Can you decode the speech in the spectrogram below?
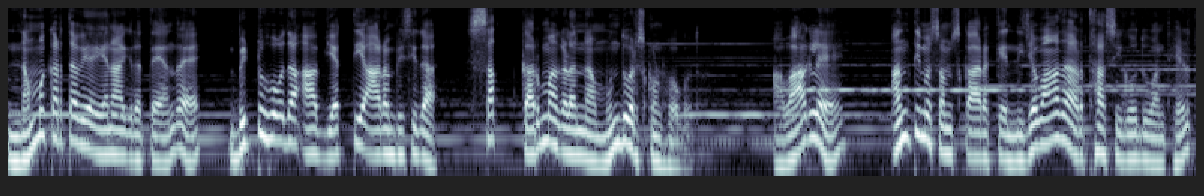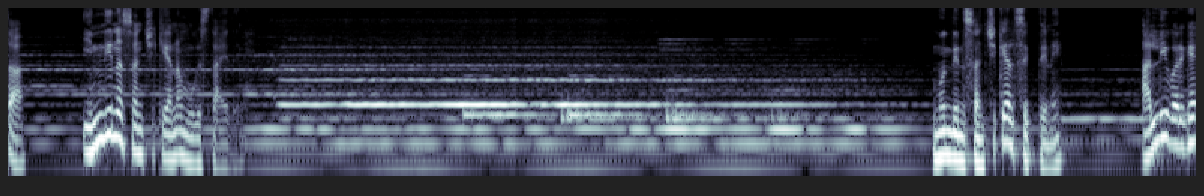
ನಮ್ಮ ಕರ್ತವ್ಯ ಏನಾಗಿರುತ್ತೆ ಅಂದರೆ ಬಿಟ್ಟು ಹೋದ ಆ ವ್ಯಕ್ತಿ ಆರಂಭಿಸಿದ ಸತ್ಕರ್ಮಗಳನ್ನು ಮುಂದುವರಿಸ್ಕೊಂಡು ಹೋಗೋದು. ಆವಾಗಲೇ ಅಂತಿಮ ಸಂಸ್ಕಾರಕ್ಕೆ ನಿಜವಾದ ಅರ್ಥ ಸಿಗೋದು ಅಂತ ಹೇಳ್ತಾ ಇಂದಿನ ಸಂಚಿಕೆಯನ್ನು ಮುಗಿಸ್ತಾ ಇದ್ದೀನಿ. ಮುಂದಿನ ಸಂಚಿಕೆಯಲ್ಲಿ ಸಿಗ್ತೀನಿ. ಅಲ್ಲಿವರೆಗೆ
